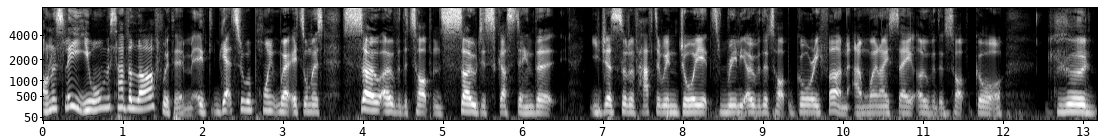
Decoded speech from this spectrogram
honestly, you almost have a laugh with him. It gets to a point where it's almost so over the top and so disgusting that you just sort of have to enjoy its really over the top gory fun. And when I say over the top gore, good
